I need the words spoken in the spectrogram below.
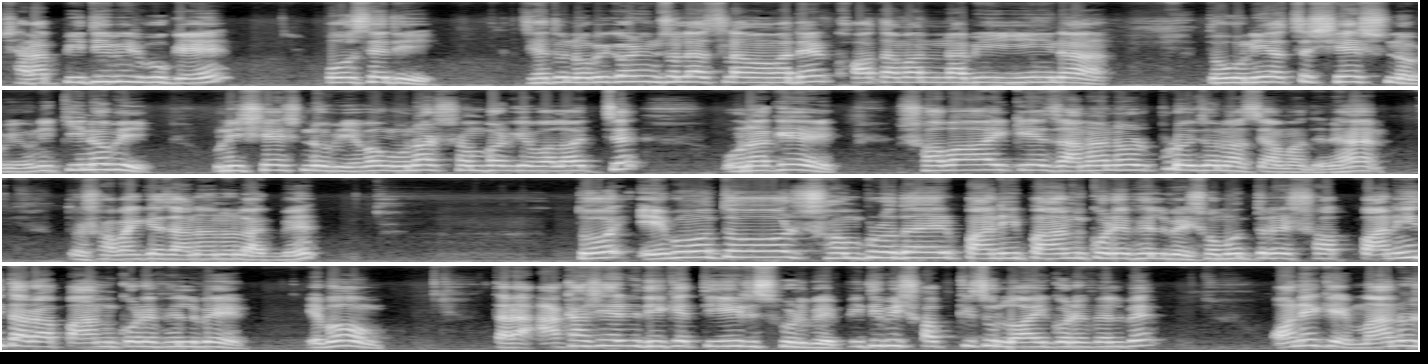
সারা পৃথিবীর বুকে পৌঁছে দিই। যেহেতু নবী করিম সাল্লাহ আসলাম আমাদের খতামান নাবি ইনা তো উনি হচ্ছে শেষ নবী। উনি কী নবী? উনি শেষ নবী এবং ওনার সম্পর্কে বলা হচ্ছে ওনাকে সবাইকে জানানোর প্রয়োজন আছে আমাদের হ্যাঁ? তো সবাইকে জানানো লাগবে। তো এবতর সম্প্রদায়ের পানি পান করে ফেলবে, সমুদ্রের সব পানি তারা পান করে ফেলবে এবং তারা আকাশের দিকে তীর ছুড়বে পৃথিবী সব কিছু লয় করে ফেলবে। অনেকে মানুষ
